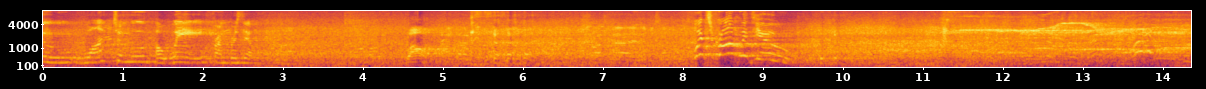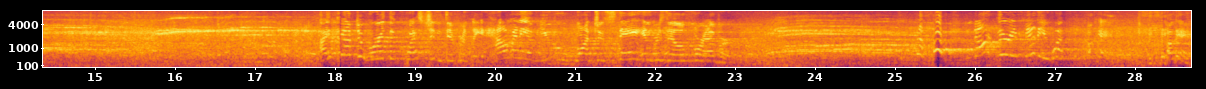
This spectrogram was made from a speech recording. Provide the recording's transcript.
you want to move away from Brazil? wow. What's wrong with you? I think I have to word the question differently. How many of you want to stay in Brazil forever? Not very many. What? Okay. Okay.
